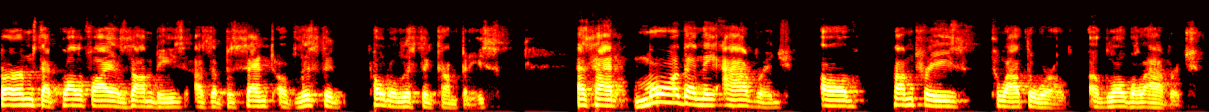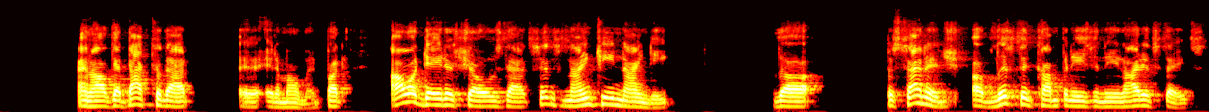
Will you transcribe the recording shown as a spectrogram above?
firms that qualify as zombies as a percent of listed total listed companies has had more than the average of countries throughout the world, a global average. And I'll get back to that uh, in a moment. But our data shows that since 1990, the percentage of listed companies in the United States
